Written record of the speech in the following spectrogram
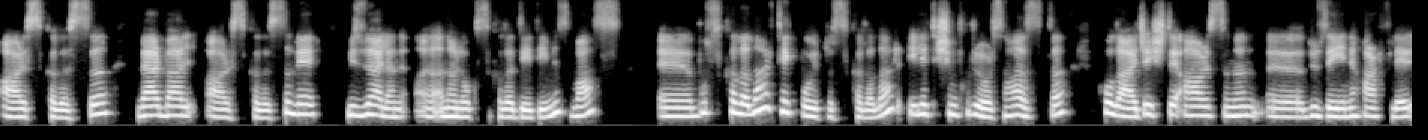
ağrı skalası, verbal ağrı skalası ve vizüel analog skala dediğimiz VAS. Bu skalalar tek boyutlu skalalar. İletişim kuruyorsa hasta kolayca işte ağrısının düzeyini harfle,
